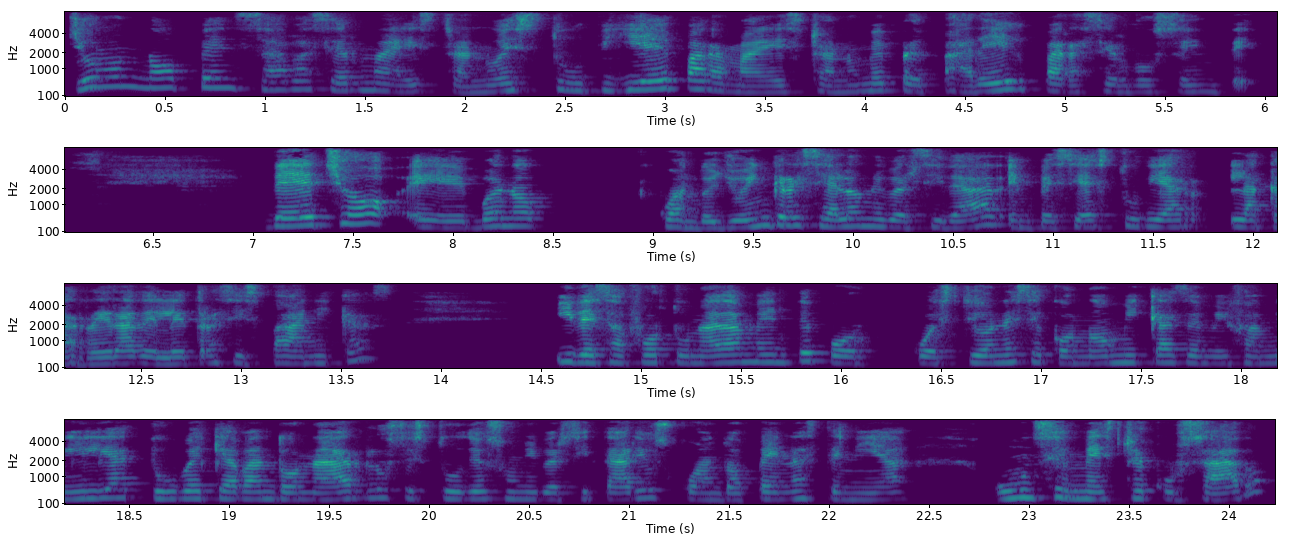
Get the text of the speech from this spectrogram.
Yo no pensaba ser maestra, no estudié para maestra, no me preparé para ser docente. De hecho, eh, bueno, cuando yo ingresé a la universidad, empecé a estudiar la carrera de letras hispánicas y desafortunadamente por cuestiones económicas de mi familia tuve que abandonar los estudios universitarios cuando apenas tenía un semestre cursado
